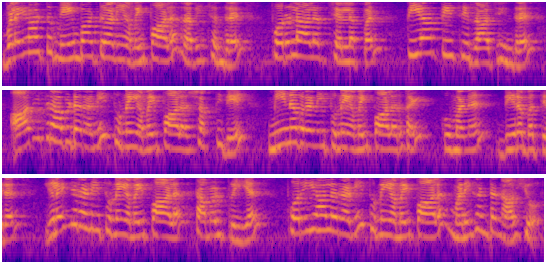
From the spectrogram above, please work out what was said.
விளையாட்டு மேம்பாட்டு அணி அமைப்பாளர் ரவிச்சந்திரன் பொருளாளர் செல்லப்பன் டிஆர்டிசி ராஜேந்திரன் ஆதிதிராவிடர் அணி துணை அமைப்பாளர் சக்திவேல் மீனவர் அணி துணை அமைப்பாளர்கள் குமணன் வீரபத்திரன் இளைஞர் அணி துணை அமைப்பாளர் தமிழ்பிரியன் பொறியாளர் அணி துணை அமைப்பாளர் மணிகண்டன் ஆகியோர்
